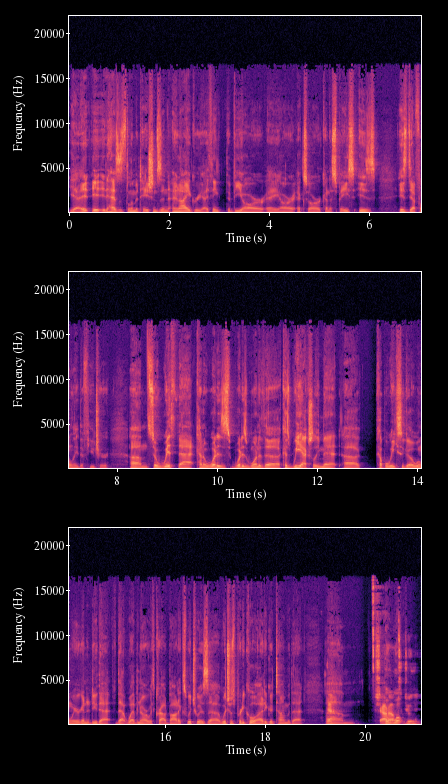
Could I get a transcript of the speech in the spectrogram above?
yeah, it, it, it, has its limitations, and, and I agree. I think the VR, AR, XR kind of space is is definitely the future. Um, so with that, kind of what is what is one of the because we actually met uh, a couple weeks ago when we were going to do that that webinar with Crowdbotics, which was uh, which was pretty cool. I had a good time with that. Yeah. Um, Shout out what, to Julian.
